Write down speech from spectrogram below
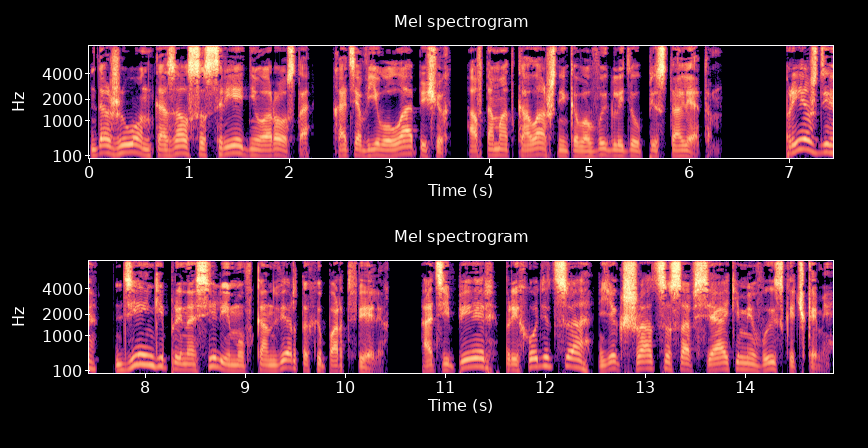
даже он казался среднего роста, хотя в его лапищах автомат Калашникова выглядел пистолетом. Прежде деньги приносили ему в конвертах и портфелях, а теперь приходится якшаться со всякими выскочками.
